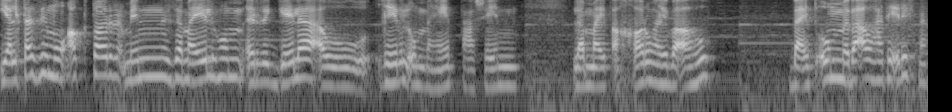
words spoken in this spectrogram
يلتزموا أكتر من زمايلهم الرجالة أو غير الأمهات عشان لما يتأخروا هيبقى أهو بقت أم بقى وهتقرفنا.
